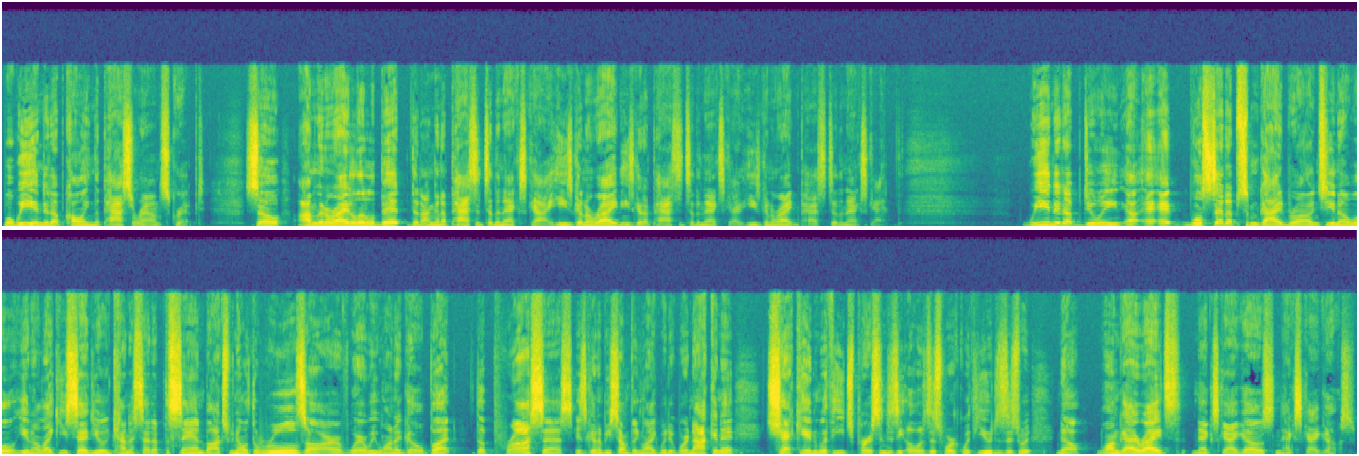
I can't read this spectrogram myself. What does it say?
what we ended up calling the pass-around script. So I'm going to write a little bit, then I'm going to pass it to the next guy. He's going to write and he's going to pass it to the next guy. He's going to write and pass it to the next guy. We ended up doing. Uh, uh, we'll set up some guide drawings. You know, we'll you know, like you said, you'll kind of set up the sandbox. We know what the rules are of where we want to go, but the process is going to be something like we're not going to check in with each person to see, oh, does this work with you? Does this work? No, one guy writes, next guy goes, next guy goes.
